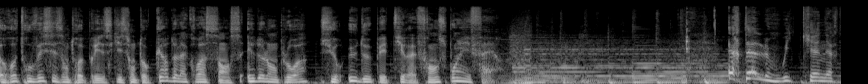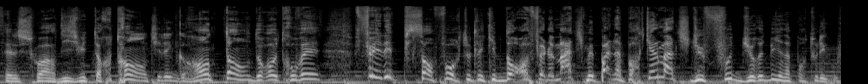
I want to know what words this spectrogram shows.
Retrouvez ces entreprises qui sont au cœur de la croissance et de l'emploi sur u2p-france.fr. RTL Week-end, RTL Soir, 18h30. Il est grand temps de retrouver Philippe Sanfour, toute l'équipe dont on refait le match, mais pas n'importe quel match. Du foot, du rugby, il y en a pour tous les goûts.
